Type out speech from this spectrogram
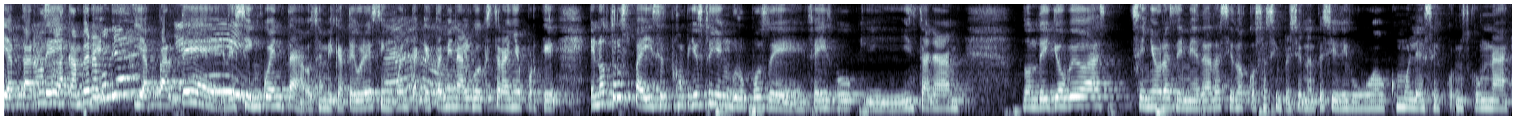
y aparte. La campeona de- mundial. Y aparte Yay. de 50, o sea, mi categoría es 50, que es también algo extraño porque en otros países, por ejemplo, yo estoy en grupos de Facebook y Instagram donde yo veo a señoras de mi edad haciendo cosas impresionantes y yo digo, wow, ¿cómo le hace? Conozco una,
